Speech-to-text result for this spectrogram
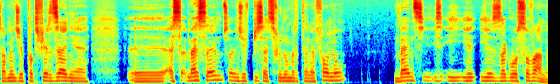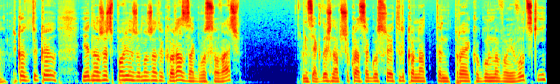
tam będzie potwierdzenie SMS-em, trzeba będzie wpisać swój numer telefonu, Benz i, i, i jest zagłosowane. Tylko, tylko jedną rzecz powiem, że można tylko raz zagłosować. Więc jak ktoś na przykład zagłosuje tylko na ten projekt ogólnowojewódzki,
